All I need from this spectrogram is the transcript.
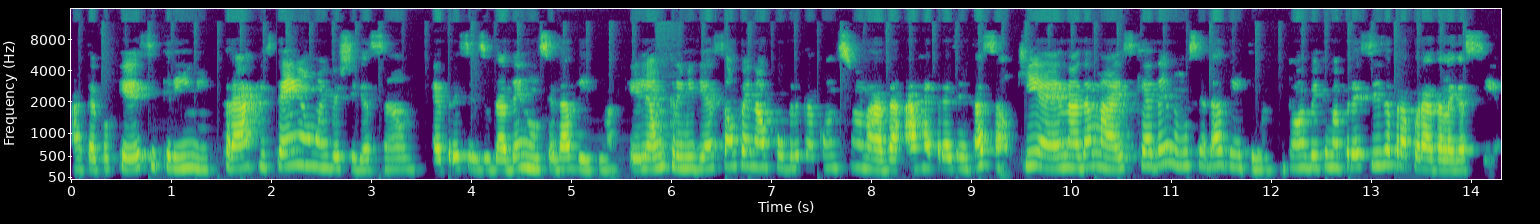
até porque esse crime, para que tenha uma investigação, é preciso da denúncia da vítima. Ele é um crime de ação penal pública condicionada à representação, que é nada mais que a denúncia da vítima. Então a vítima precisa procurar a delegacia.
